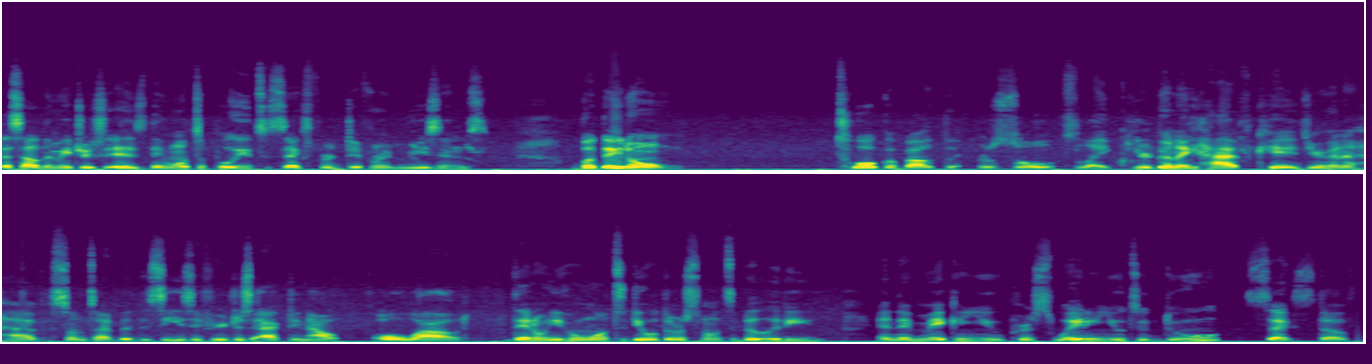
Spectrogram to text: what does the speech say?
That's how the Matrix is. They want to pull you to sex for different reasons, but they don't talk about the results. Like, you're gonna have kids, you're gonna have some type of disease if you're just acting out all wild. They don't even want to deal with the responsibility, and they're making you, persuading you to do sex stuff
